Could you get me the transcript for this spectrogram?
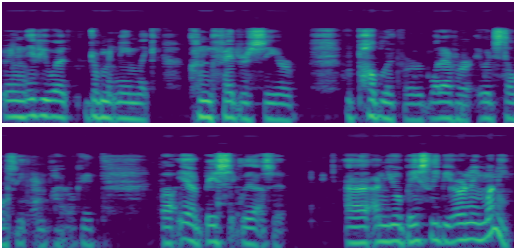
I mean, if you had government name like Confederacy or Republic or whatever, it would still say Empire, okay? But yeah, basically that's it. Uh, and you'll basically be earning money.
